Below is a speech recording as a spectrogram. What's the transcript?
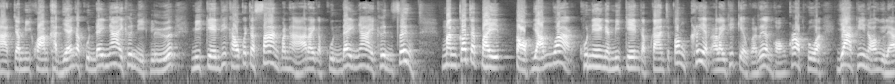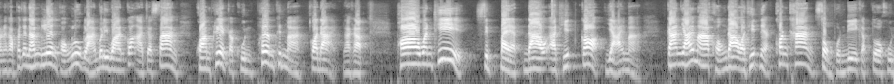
อาจจะมีความขัดแย้งกับคุณได้ง่ายขึ้นอีก หรือมีเกณฑ์ที่เขาก็จะสร้างปัญหาอะไรกับคุณได้ง่ายขึ้น ซึ่งมันก็จะไปตอกย้ำว่าคุณเองเนี่ยมีเกณฑ์กับการจะต้องเครียดอะไรที่เกี่ยวกับเรื่องของครอบครัวญาติพี่น้องอยู่แล้วนะครับ เพราะฉะนั้นเรื่องของลูกหลานบริวารก็อาจจะสร้างความเครียดกับคุณเพิ่มขึ้นมาก็ได้นะครับ พอวันที่ 18 ดาวอาทิตย์ก็ย้ายมา การย้ายมาของดาวอาทิตย์เนี่ยค่อนข้างส่งผลดีกับตัวคุณ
